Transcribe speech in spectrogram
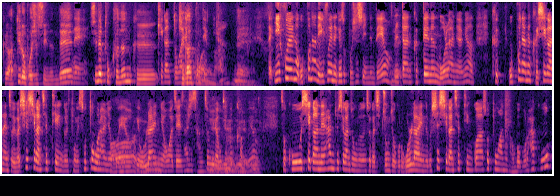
그 앞뒤로 보실 수 있는데 네. 시네토크는 그 기간 동안에 기간 오픈됩니다. 네. 네. 이후에는 오픈하는 이후에는 계속 보실 수 있는데요. 네. 일단 그때는 뭘 하냐면 그 오픈하는 그 시간엔 저희가 실시간 채팅을 통해 소통을 하려고 아, 해요. 그게 예, 온라인 예. 영화제의 사실 장점이라고 예, 예 생각하고요. 예, 그래서 그 시간에 한두 시간 정도는 제가 집중적으로 온라인으로 실시간 채팅과 소통하는 방법으로 하고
